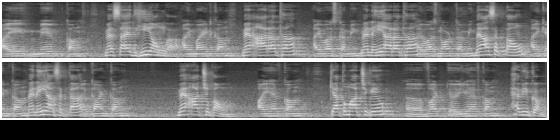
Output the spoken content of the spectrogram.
आई मे कम मैं शायद ही आऊँगा। आई माइट कम मैं आ रहा था। आई वॉज़ कमिंग मैं नहीं आ रहा था। आई वॉज़ नॉट कमिंग मैं आ सकता हूँ। आई कैन कम मैं नहीं आ सकता। आई कांट कम मैं आ चुका हूँ। आई हैव कम क्या तुम आ चुके हो? What you have come have you come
